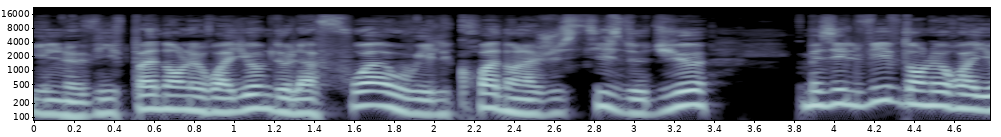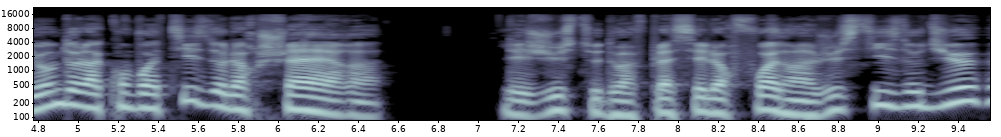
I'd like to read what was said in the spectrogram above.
Ils ne vivent pas dans le royaume de la foi où ils croient dans la justice de Dieu, mais ils vivent dans le royaume de la convoitise de leur chair. Les justes doivent placer leur foi dans la justice de Dieu,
